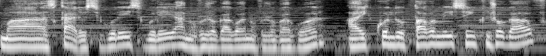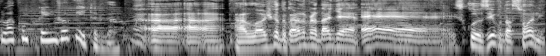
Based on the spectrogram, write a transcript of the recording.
Mas, cara, eu segurei, segurei. Ah, não vou jogar agora, não vou jogar agora. Aí, quando eu tava meio sem o que jogar, eu fui lá, comprei e joguei, tá ligado? A, a, a lógica do cara, na verdade, é, é exclusivo da Sony,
